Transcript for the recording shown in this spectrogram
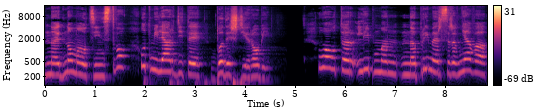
на едно малцинство от милиардите бъдещи роби. Уолтър Липман, например, сравнява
